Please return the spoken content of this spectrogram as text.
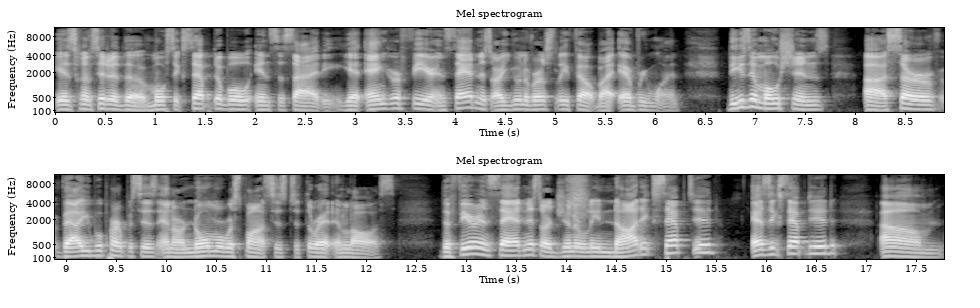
is considered the most acceptable in society. Yet anger, fear, and sadness are universally felt by everyone. These emotions uh, serve valuable purposes and are normal responses to threat and loss. the fear and sadness are generally not accepted as accepted. Um,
